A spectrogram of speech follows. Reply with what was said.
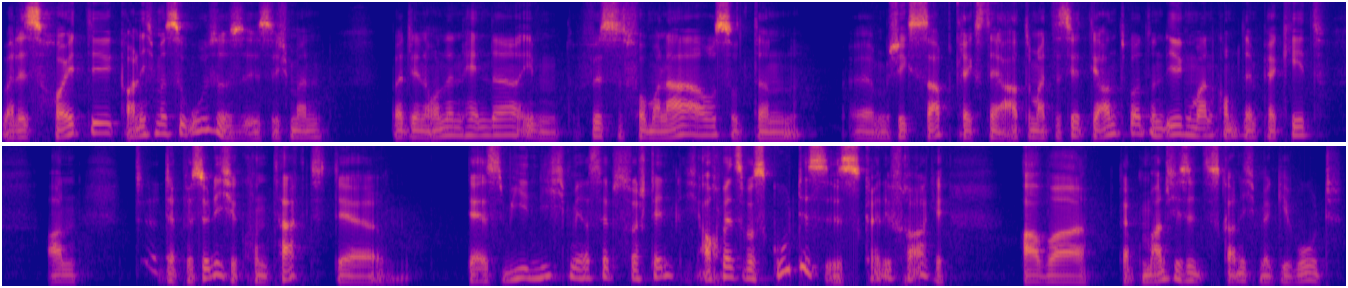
weil das heute gar nicht mehr so Usus ist. Ich meine, bei den Online-Händlern eben, du führst das Formular aus und dann ähm, schickst es ab, kriegst eine automatisierte Antwort und irgendwann kommt ein Paket an. Der persönliche Kontakt, der, der ist wie nicht mehr selbstverständlich. Auch wenn es was Gutes ist, keine Frage. Aber ich glaube, manche sind es gar nicht mehr gewohnt,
